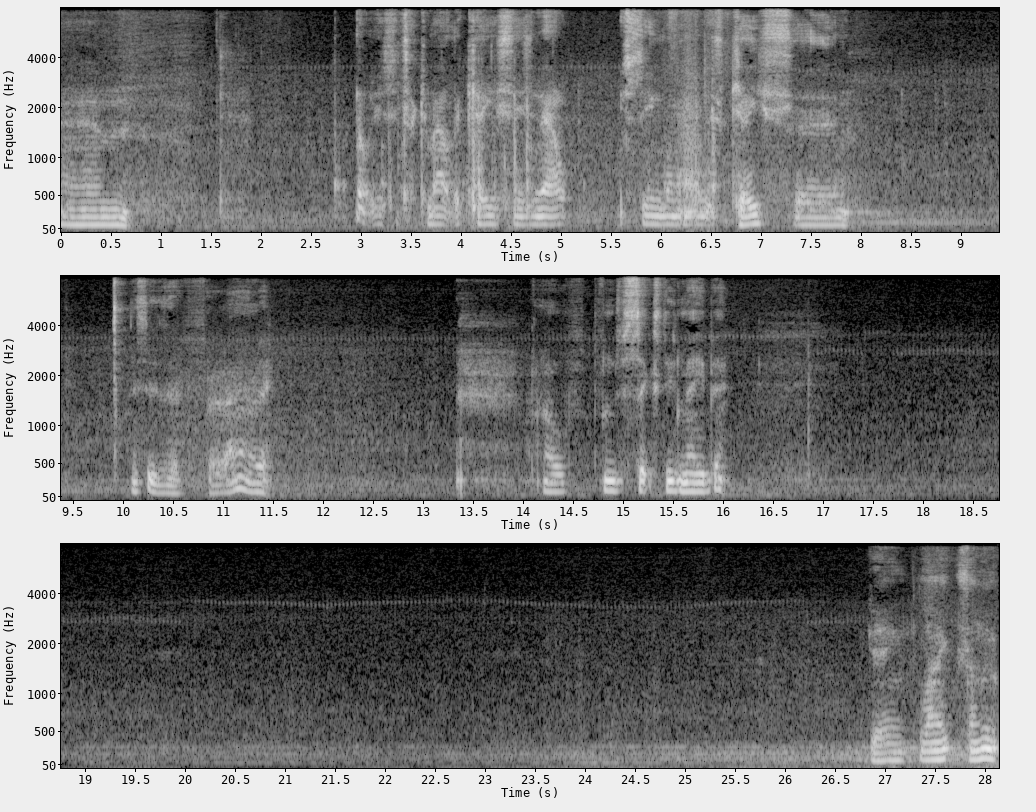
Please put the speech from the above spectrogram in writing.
Um, not need to take them out of the cases now one out of this case. Um, this is a Ferrari. Oh, from the 60s maybe. Again, lights on the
